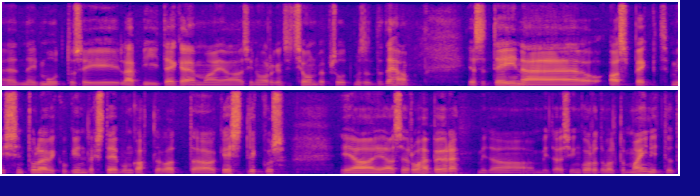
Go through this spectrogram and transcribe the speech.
et neid muutusi läbi tegema ja sinu organisatsioon peab suutma seda teha. ja see teine aspekt, mis sind tulevikukindlaks teeb, on kahtlemata kestlikkus ja, ja see rohepööre, mida, mida siin korduvalt on mainitud,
